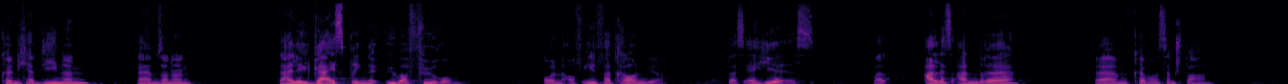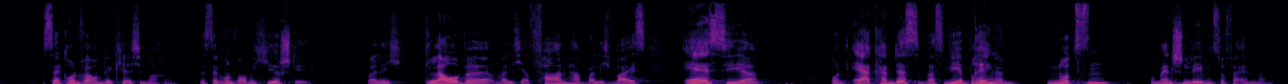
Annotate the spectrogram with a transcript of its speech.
könnte ich ja dienen, ähm, sondern der Heilige Geist bringt eine Überführung und auf ihn vertrauen wir, dass er hier ist, weil alles andere ähm, können wir uns dann sparen. Das ist der Grund, warum wir Kirche machen. Das ist der Grund, warum ich hier stehe, weil ich glaube, weil ich erfahren habe, weil ich weiß, er ist hier und er kann das, was wir bringen, nutzen, um Menschenleben zu verändern.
